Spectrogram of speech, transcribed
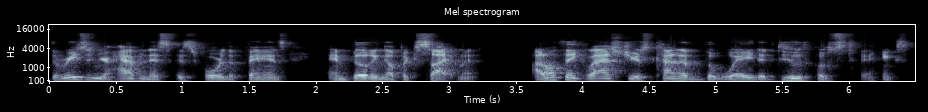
the reason you're having this is for the fans and building up excitement. I don't think last year's kind of the way to do those things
